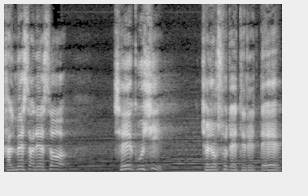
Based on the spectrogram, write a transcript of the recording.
갈매산에서 제9시 저녁 소재 드릴 때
